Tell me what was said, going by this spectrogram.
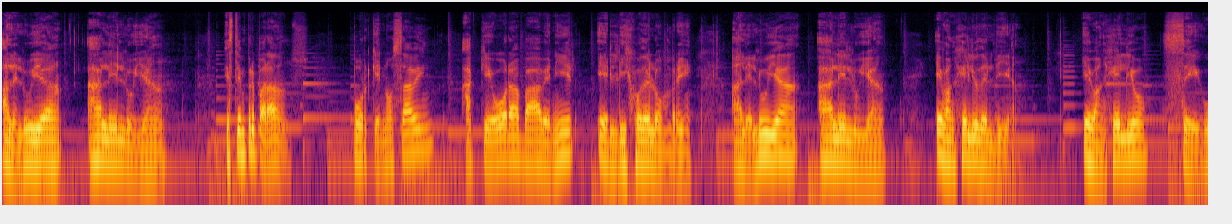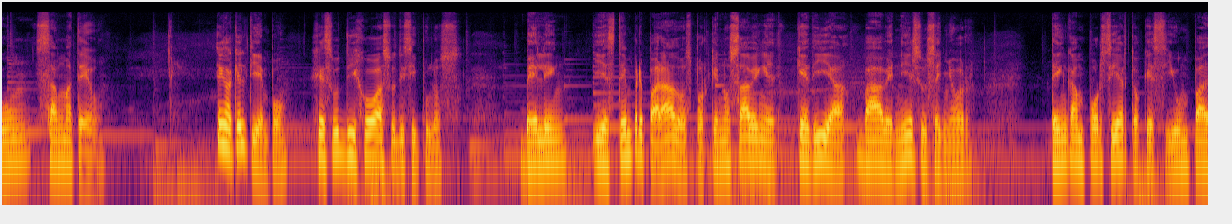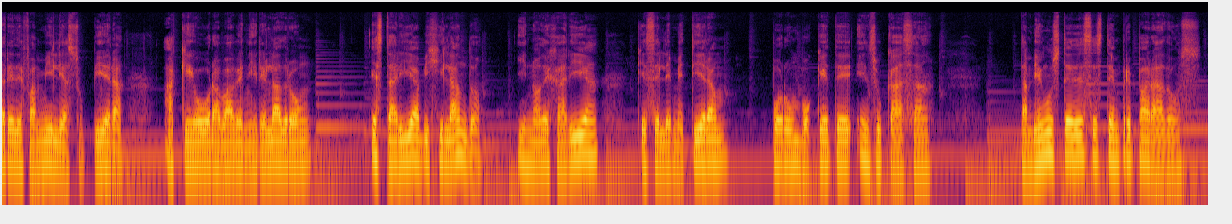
Aleluya, aleluya. Estén preparados, porque no saben a qué hora va a venir el Hijo del Hombre. Aleluya, aleluya. Evangelio del día. Evangelio según San Mateo. En aquel tiempo, Jesús dijo a sus discípulos, velen y estén preparados porque no saben qué día va a venir su Señor. Tengan por cierto que si un padre de familia supiera a qué hora va a venir el ladrón, estaría vigilando y no dejaría que se le metieran por un boquete en su casa. También ustedes estén preparados,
